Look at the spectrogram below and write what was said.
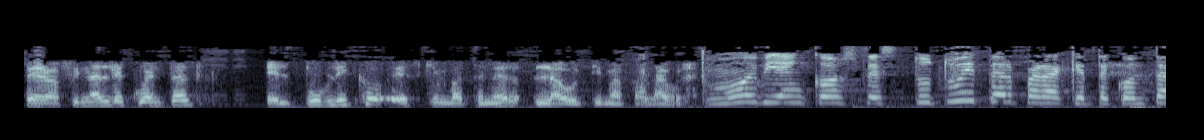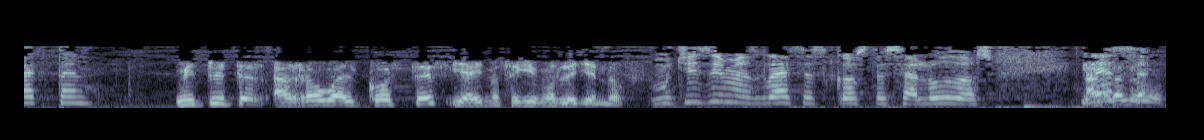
Pero a final de cuentas, el público es quien va a tener la última palabra. Muy bien, Costes. ¿Tu Twitter para que te contacten? Mi Twitter, arroba el costes, y ahí nos seguimos leyendo. Muchísimas gracias, Costes. Saludos. Hasta luego.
